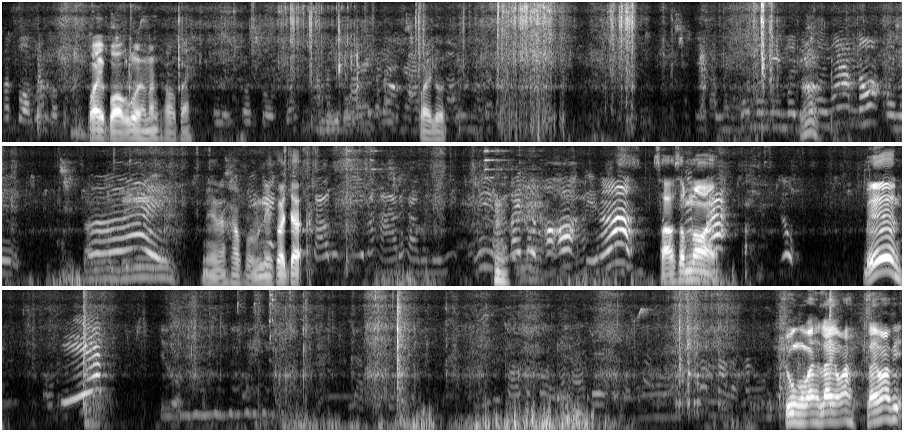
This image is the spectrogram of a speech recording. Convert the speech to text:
มาบอกนั่นบอกปล่อยปอกเลยให้มันเข้าไป ปล่อยรถมือนี้มือนี้มืองามเนาะมือนี้จันมันดีนี่นะครับ ผมนี่ก็จะสาวลุงดีมาหาเลยค่ะวันนี้นี่นี่ไปรุ่นอ้อๆดิฮะ สาวสำน้อยเบนโอเคจุงเข้าไปไล่กันมาไล่มาพี่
